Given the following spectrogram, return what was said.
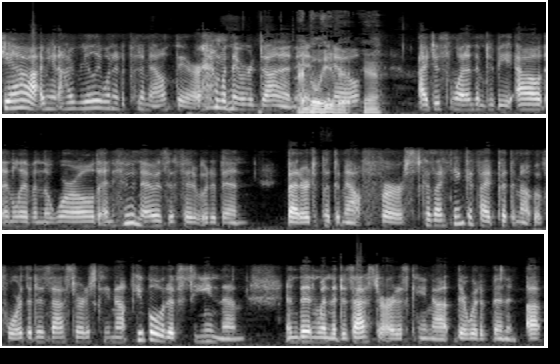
Yeah, I mean, I really wanted to put them out there when they were done. I and, believe you know, it. Yeah. I just wanted them to be out and live in the world. And who knows if it would have been better to put them out first because I think if I'd put them out before the disaster artist came out, people would have seen them, and then when the disaster artist came out, there would have been an up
